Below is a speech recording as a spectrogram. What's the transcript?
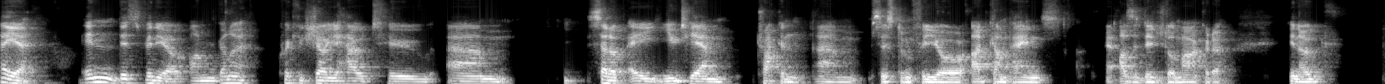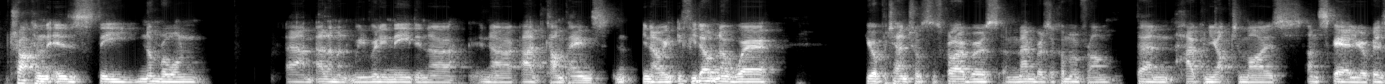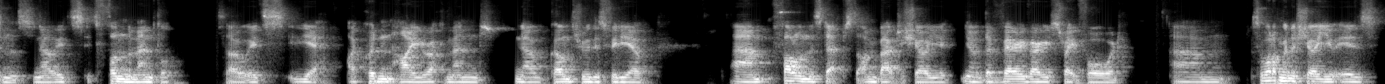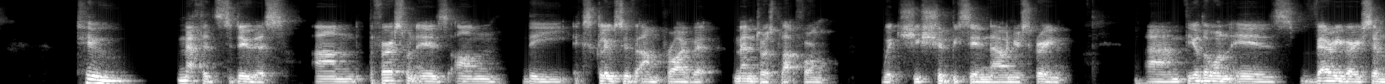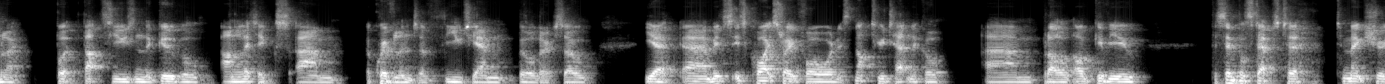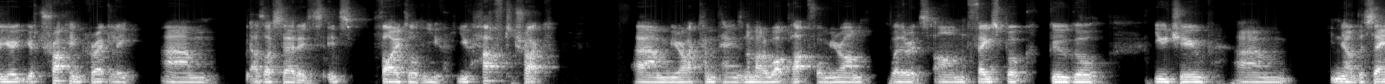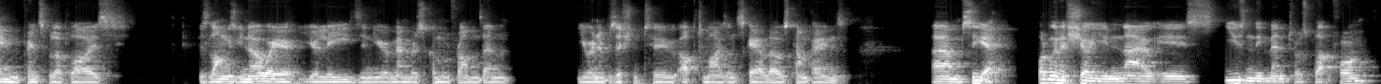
Hey, yeah. In this video, I'm going to quickly show you how to um, set up a UTM tracking um, system for your ad campaigns as a digital marketer. You know, tracking is the number one um, element we really need in our in our ad campaigns. You know, if you don't know where your potential subscribers and members are coming from, then how can you optimize and scale your business? You know, it's it's fundamental. So it's yeah, I couldn't highly recommend you know going through this video, um, following the steps that I'm about to show you. You know, they're very very straightforward. Um, so what I'm going to show you is two methods to do this, and the first one is on the exclusive and private mentors platform, which you should be seeing now on your screen. Um, the other one is very, very similar, but that's using the Google Analytics um, equivalent of the UTM builder. So yeah, um, it's it's quite straightforward. It's not too technical, um, but I'll I'll give you the simple steps to to make sure you're you're tracking correctly. Um, as I said, it's it's vital. You you have to track um, your ad campaigns no matter what platform you're on, whether it's on Facebook, Google, YouTube. Um, you know the same principle applies. As long as you know where your, your leads and your members are coming from, then you're in a position to optimize and scale those campaigns. Um, so yeah, what I'm going to show you now is using the Mentors platform,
